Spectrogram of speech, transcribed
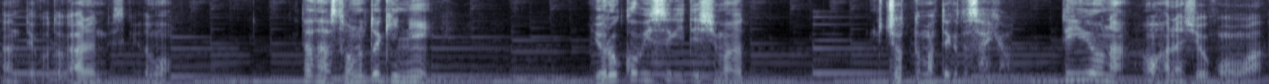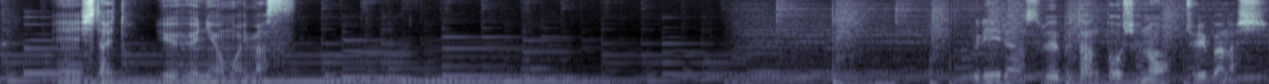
なんてことがあるんですけどもただその時に喜びすぎてしまうちょっと待ってくださいよっていうようなお話を今日は、えー、したいというふうに思います。フリーランスウェブ担当者のちょい話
